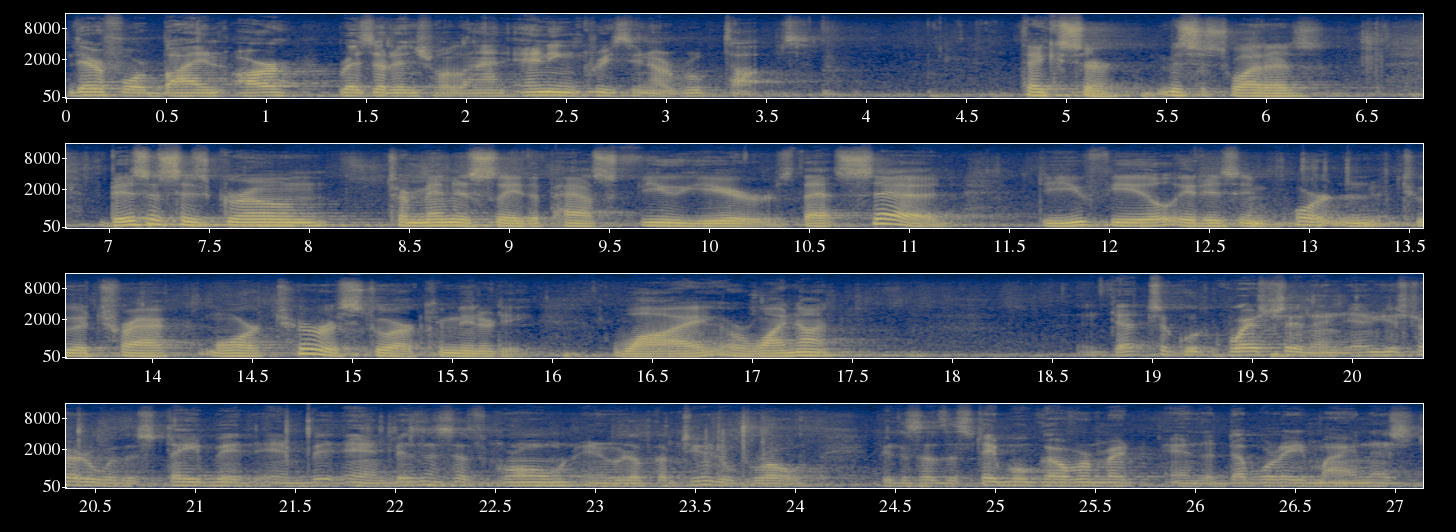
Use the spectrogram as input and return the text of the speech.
therefore buying our residential land and increasing our rooftops. Thank you, sir. Mr. Suarez, business has grown tremendously the past few years. That said, do you feel it is important to attract more tourists to our community? Why or why not? That's a good question, and and you started with a statement, and, and business has grown and will continue to grow because of the stable government and the double A minus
